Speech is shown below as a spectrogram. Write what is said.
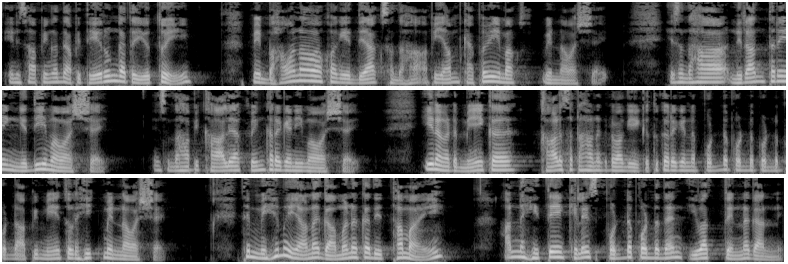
ඒ නිසා පින්වත්නි අපි තේරුම් ගත යුතුයි මේ භාවනාවක් වගේ දෙයක් සඳහා අපි යම් කැපවීමක් වෙන්න අවශ්‍යයි. ඒ සඳහා නිරන්තරයෙන් යෙදීම අවශ්‍යයි. ඒ සඳහා අපි කාලයක් වෙන් කර ගැනීම අවශ්‍යයි. ඊළඟට මේක කාලසටහනකට වගේ එකතු කරගෙන පොඩ පොඩ පොඩ පොඩ අපි මේ තුළ හික්මෙන්න අවශ්‍යයි. ඉතින් මෙහෙම යන ගමනකදී තමයි අන්න හිතේ කෙලෙස් පොඩ පොඩ දැන් ඉවත් වෙන්න ගන්නෙ.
